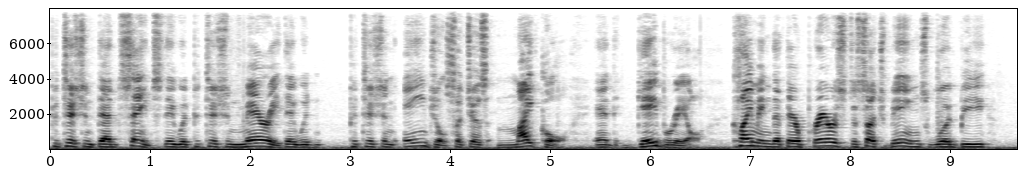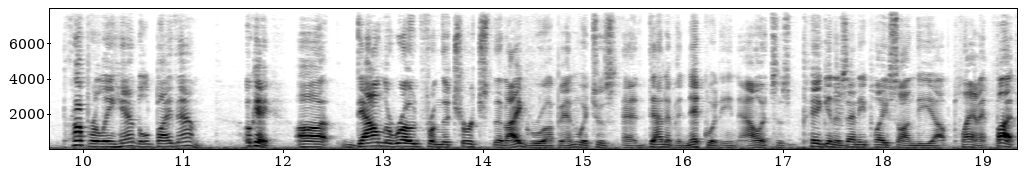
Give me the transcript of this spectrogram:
petition dead saints. They would petition Mary. They would petition angels such as Michael and Gabriel, claiming that their prayers to such beings would be properly handled by them. Okay, uh, down the road from the church that I grew up in, which is a den of iniquity now, it's as pagan as any place on the uh, planet, but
